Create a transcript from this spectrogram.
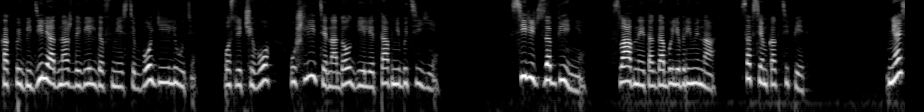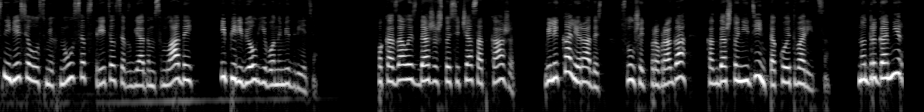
как победили однажды Вельдов вместе боги и люди, после чего ушли те на долгие лета в небытие. Сирич забвения. Славные тогда были времена, совсем как теперь. Князь невесело усмехнулся, встретился взглядом с Младой и перевел его на медведя. Показалось даже, что сейчас откажет. Велика ли радость слушать про врага, когда что ни день такое творится? Но Драгомир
